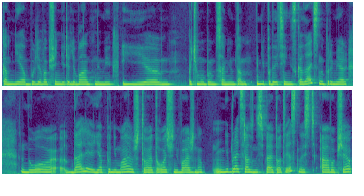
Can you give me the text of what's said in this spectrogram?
ко мне были вообще нерелевантными и э, почему бы им самим там не подойти и не сказать, например. Но далее я понимаю, что это очень важно. Не брать сразу на себя эту ответственность, а вообще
